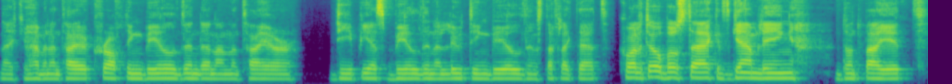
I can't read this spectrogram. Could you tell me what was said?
like you have an entire crafting build and then an entire DPS build and a looting build and stuff like that. Quality Obol stack, it's gambling, don't buy it.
